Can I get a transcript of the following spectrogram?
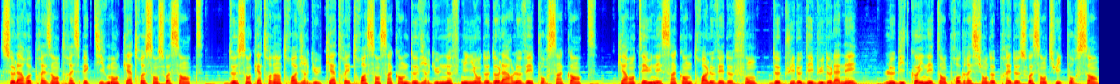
Cela représente respectivement 460, 283,4 et 352,9 millions de dollars levés pour 50, 41 et 53 levées de fonds depuis le début de l'année, le Bitcoin est en progression de près de 68%,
